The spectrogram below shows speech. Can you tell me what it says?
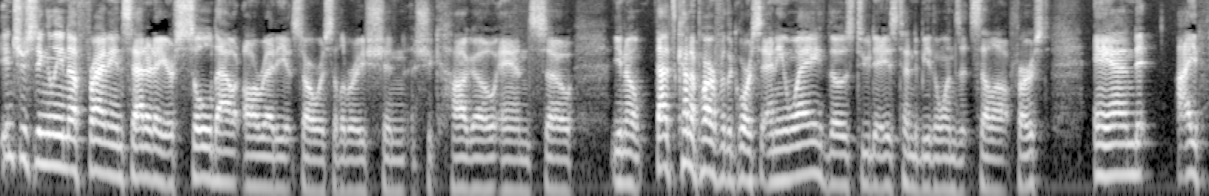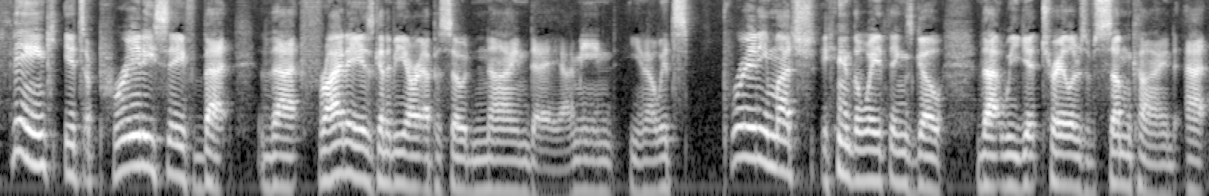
Interestingly enough, Friday and Saturday are sold out already at Star Wars Celebration Chicago, and so you know that's kind of par for the course anyway. Those two days tend to be the ones that sell out first, and I think it's a pretty safe bet that Friday is going to be our episode nine day. I mean, you know, it's pretty much the way things go that we get trailers of some kind at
